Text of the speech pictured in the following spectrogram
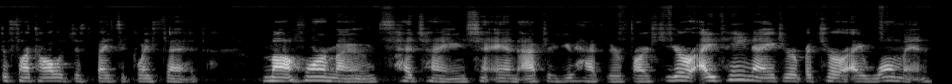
the psychologist basically said my hormones had changed. And after you have your first, you're a teenager, but you're a woman.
